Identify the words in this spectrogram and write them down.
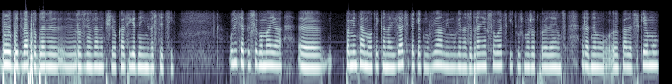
byłyby dwa problemy e, rozwiązane przy okazji jednej inwestycji. Ulica 1 Maja, pamiętamy o tej kanalizacji, tak jak mówiłam i mówię na zebraniach sołeckich, tu już może odpowiadając radnemu e, Palewskiemu,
